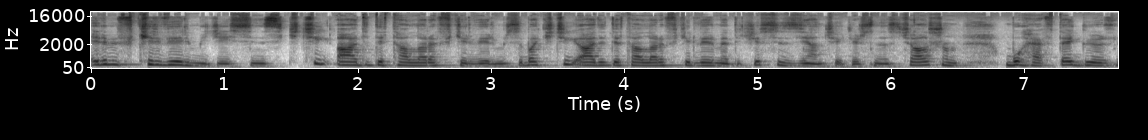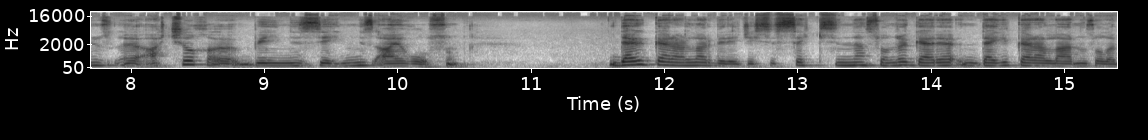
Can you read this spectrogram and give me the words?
elə bir fikir verməyəcəksiniz. Kiçik adi detallara fikir vermirsiniz. Bax kiçik adi detallara fikir vermədikcə siz ziyan çəkirsiniz. Çalışın bu həftə gözünüz e, açıq, e, beyniniz, zehniniz ayıq olsun. Dəqiq qərarlar verəcəksiniz. 8-dən sonra qərar, dəqiq qərarlarınız ola.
